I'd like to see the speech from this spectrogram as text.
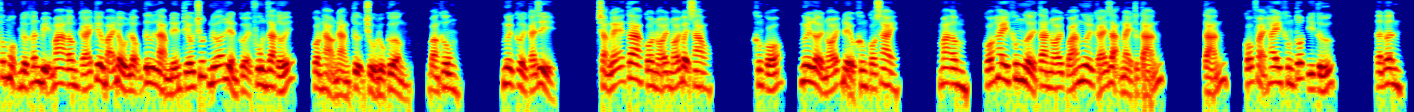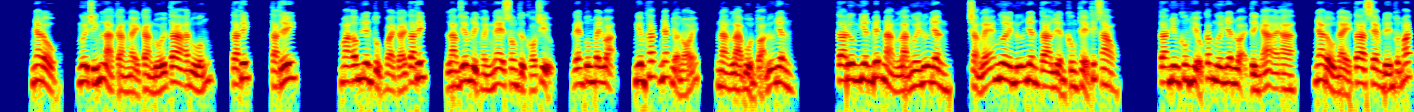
Phúc Mộc Nhược Hân bị ma âm cái kia bãi đầu lộng tư làm đến thiếu chút nữa liền cười phun ra tới, còn hảo nàng tự chủ đủ cường, bằng không, ngươi cười cái gì? Chẳng lẽ ta có nói nói bậy sao? Không có, ngươi lời nói đều không có sai. Ma âm, có hay không người ta nói quá ngươi cái dạng này thực tán? Tán, có phải hay không tốt ý tứ? Ân ân. Nha đầu, ngươi chính là càng ngày càng đối ta ăn uống, ta thích, ta thích. Ma âm liên tục vài cái ta thích, làm Diêm Lịch Hành nghe xong thực khó chịu, ghen tuông bay loạn, nghiêm khắc nhắc nhở nói, nàng là bổn tọa nữ nhân. Ta đương nhiên biết nàng là ngươi nữ nhân, chẳng lẽ ngươi nữ nhân ta liền không thể thích sao? Ta nhưng không hiểu các ngươi nhân loại tình a a a, nha đầu này ta xem đến thuận mắt,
